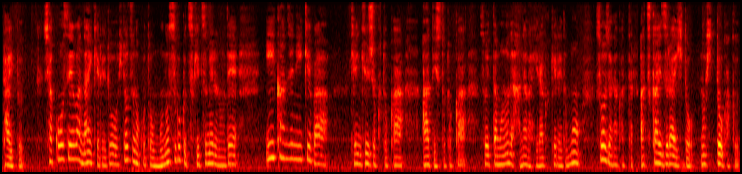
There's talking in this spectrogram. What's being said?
タイプ。社交性はないけれど一つのことをものすごく突き詰めるのでいい感じにいけば研究職とかアーティストとかそういったもので花が開くけれどもそうじゃなかったら扱いづらい人の筆頭格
